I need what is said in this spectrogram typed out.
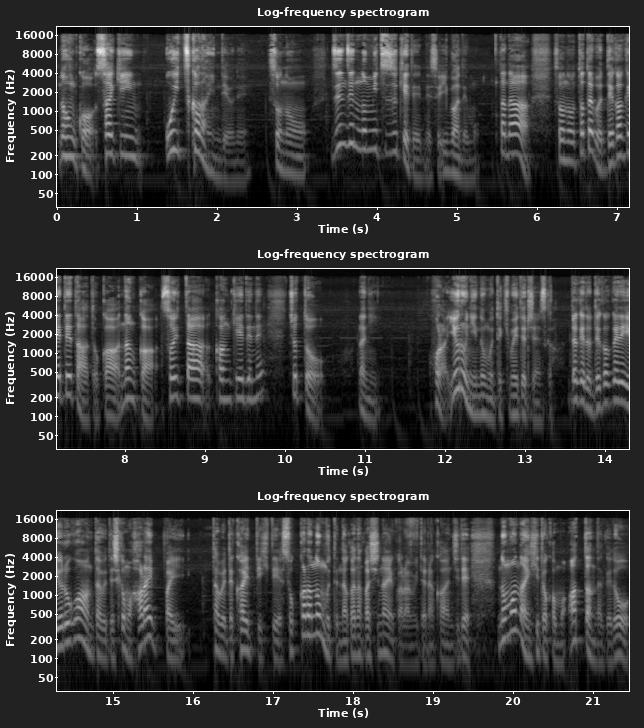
なんか最近追いつかないんだよねその全然飲み続けてんですよ今でも。ただその例えば出かけてたとかなんかそういった関係でねちょっと何ほら夜に飲むって決めてるじゃないですか。だけど出かけで夜ご飯食べてしかも腹いっぱい食べて帰ってきてそっから飲むってなかなかしないからみたいな感じで飲まない日とかもあったんだけど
